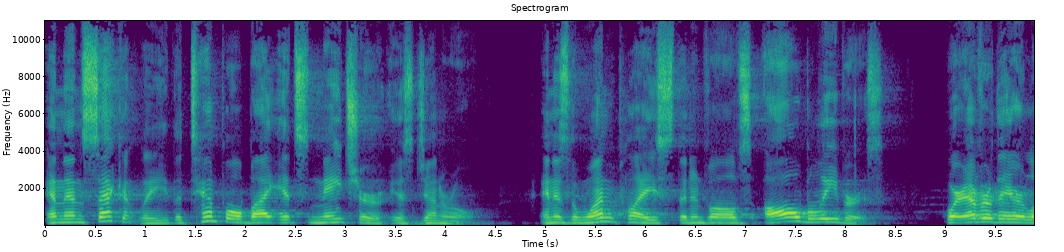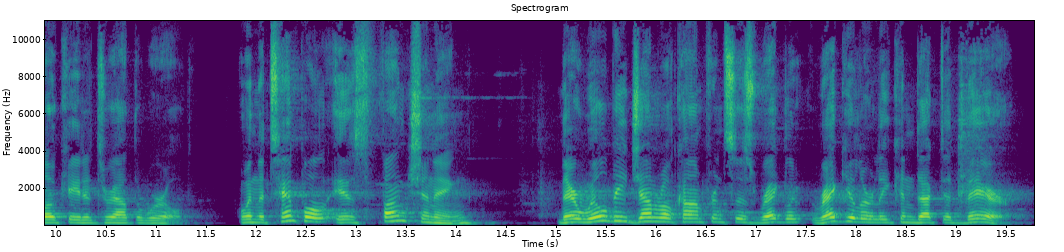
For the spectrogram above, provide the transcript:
And then, secondly, the temple by its nature is general and is the one place that involves all believers wherever they are located throughout the world. When the temple is functioning, there will be general conferences regu- regularly conducted there.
